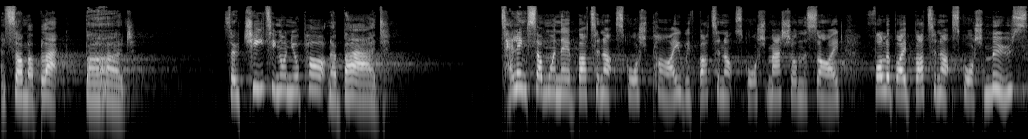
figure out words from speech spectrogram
and some are black, bad. So, cheating on your partner, bad. Telling someone their butternut squash pie with butternut squash mash on the side followed by butternut squash mousse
